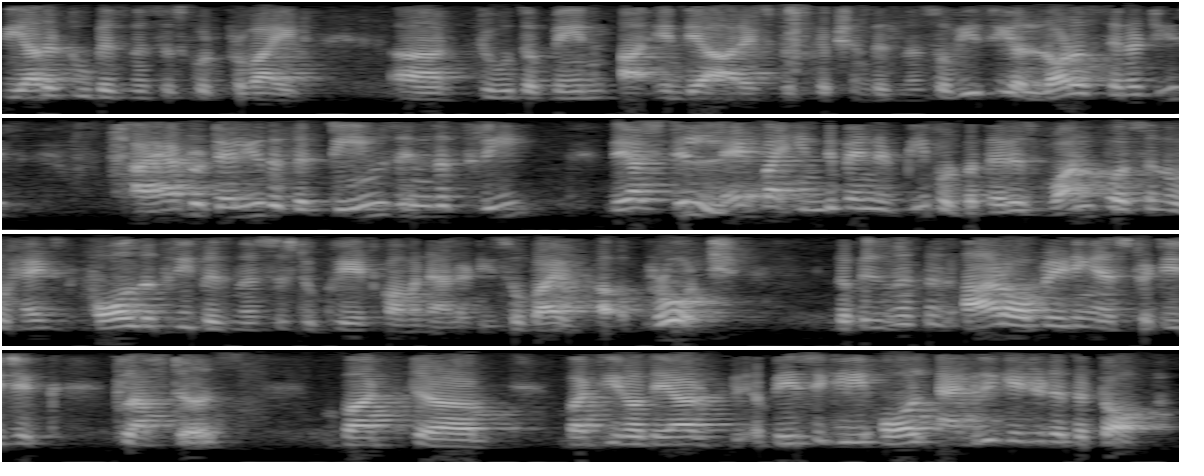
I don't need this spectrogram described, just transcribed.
the other two businesses could provide uh, to the main uh, India RX prescription business. So we see a lot of synergies. I have to tell you that the teams in the three they are still led by independent people, but there is one person who heads all the three businesses to create commonality. So by approach, the businesses are operating as strategic clusters, but, uh, but you know, they are basically all aggregated at the top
